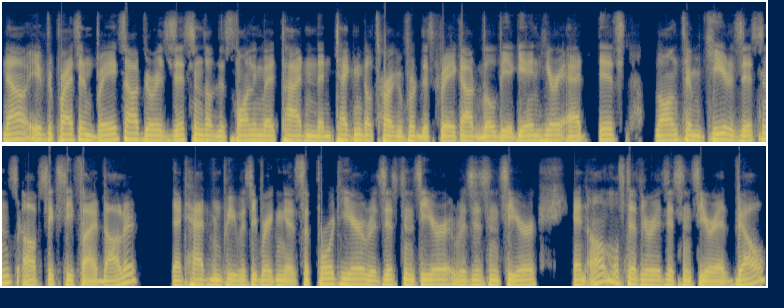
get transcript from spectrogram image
Now, if the price then breaks out the resistance of this falling wedge pattern, then technical target for this breakout will be again here at this long-term key resistance of $65 that had been previously breaking as support here, resistance here, resistance here, and almost as a resistance here as well.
